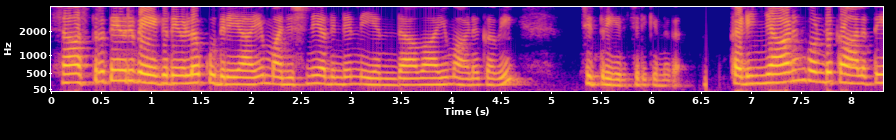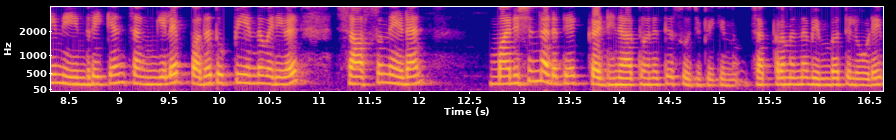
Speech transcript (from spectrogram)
ശാസ്ത്രത്തെ ഒരു വേഗതയുള്ള കുതിരയായും മനുഷ്യനെ അതിന്റെ നിയന്താവായുമാണ് കവി ചിത്രീകരിച്ചിരിക്കുന്നത്. കടിഞ്ഞാണും കൊണ്ട് കാലത്തെ നിയന്ത്രിക്കാൻ ചങ്കിലെ പദതുപ്പി എന്ന വരികൾ ശാസ്ത്രം നേടാൻ മനുഷ്യൻ നടത്തിയ കഠിനാധ്വാനത്തെ സൂചിപ്പിക്കുന്നു. ചക്രം എന്ന ബിംബത്തിലൂടെ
